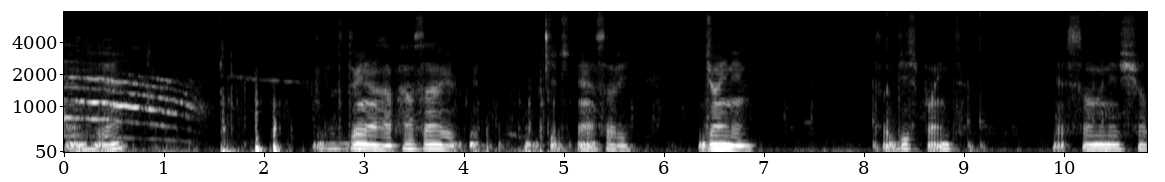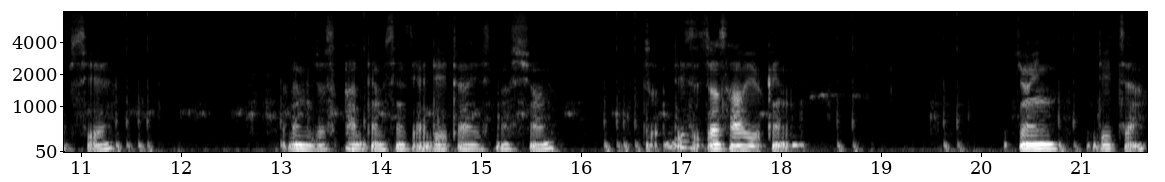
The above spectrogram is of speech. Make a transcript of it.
And here, I'm just doing a haphazard, uh, sorry, joining. So at this point, there's so many shops here. Let me just add them since their data is not shown. So this is just how you can join data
